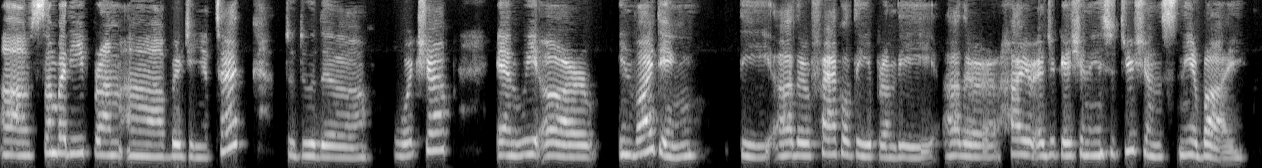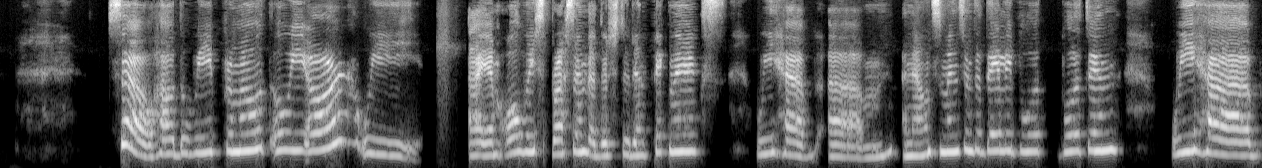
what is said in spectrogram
uh, somebody from uh, Virginia Tech to do the workshop. And we are inviting the other faculty from the other higher education institutions nearby. So how do we promote OER? We, I am always present at the student picnics. We have um, announcements in the daily bulletin. We have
